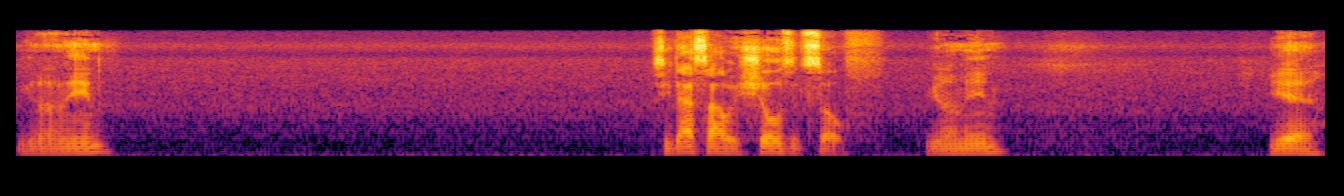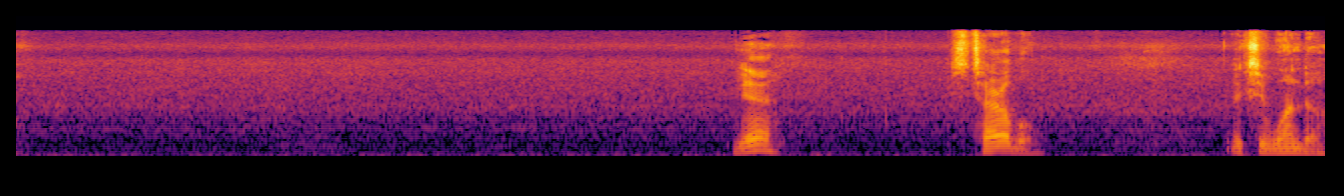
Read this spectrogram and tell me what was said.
You know what I mean? See, that's how it shows itself. You know what I mean? Yeah. Yeah. It's terrible. Makes you wonder.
